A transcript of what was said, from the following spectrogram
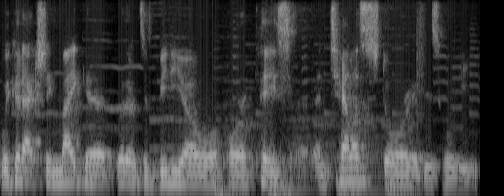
we could actually make a whether it's a video or, or a piece and tell a story of this hoodie.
